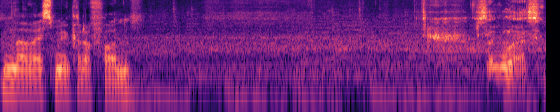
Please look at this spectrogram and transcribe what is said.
на весь мікрофон. Согласен.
